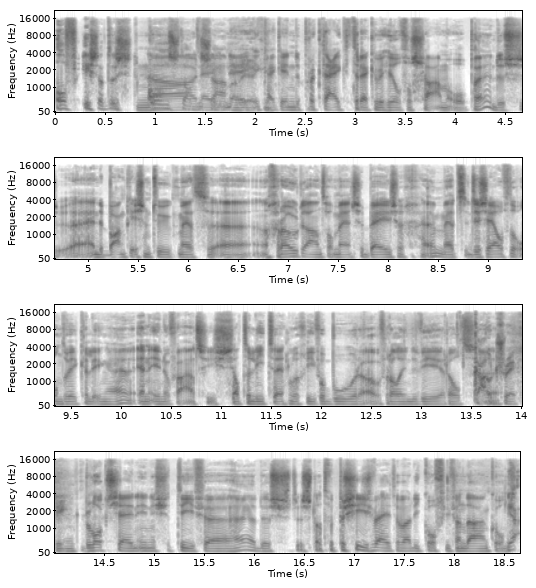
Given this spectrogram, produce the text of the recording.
Of is dat een nou, constante nee, samenwerking? Nee. Kijk, in de praktijk trekken we heel veel samen op. Hè. Dus, uh, en de bank is natuurlijk met uh, een groot aantal mensen bezig... Hè, met dezelfde ontwikkelingen hè, en innovaties. Satelliettechnologie voor boeren overal in de wereld. Cow-tracking. Uh, Blockchain-initiatieven. Hè, dus, dus dat we precies weten waar die koffie vandaan komt. Ja.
